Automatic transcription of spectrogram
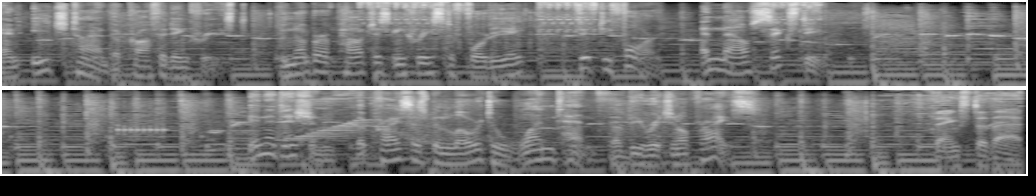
And each time the profit increased, the number of pouches increased to 48, 54, and now 60. In addition, the price has been lowered to one-tenth of the original price. Thanks to that,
